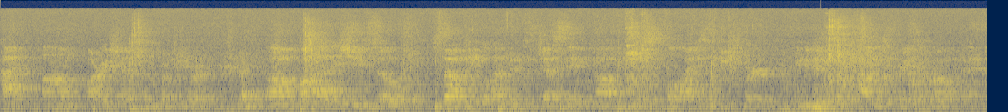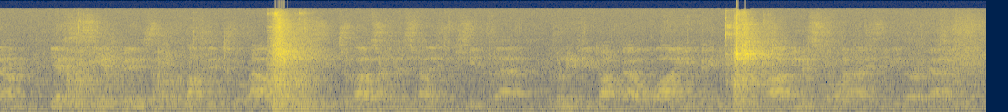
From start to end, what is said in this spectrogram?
hi, um, Ari Shepson from New York. Um, on that issue, so some people have been suggesting um, municipal ISPs where individual localities create their own, and um, the FCC has been somewhat reluctant to allow to allow certain municipalities to proceed with that. I was wondering if you could talk about why you think uh, municipal ISPs are a bad idea.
